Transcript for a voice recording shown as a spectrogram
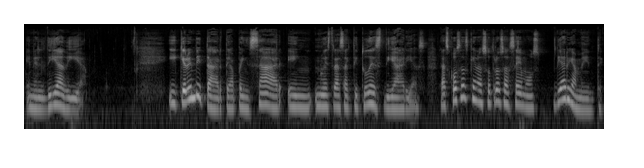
en el día a día? Y quiero invitarte a pensar en nuestras actitudes diarias, las cosas que nosotros hacemos diariamente.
